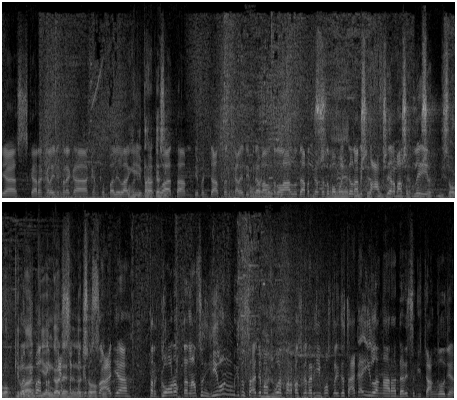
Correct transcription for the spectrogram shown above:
Ya, sekarang kali ini mereka akan kembali lagi. ditarik Baku gak sih? Atam di pencatan kali ini Oh, tidak mau ada. terlalu satu dari Buset, Staff buset, secara buset, masuk lane. buset, disolo kill Tiba-tiba lagi, enggak deh, tergesek enggak begitu disolo kill. saja, tergorok dan langsung hilang begitu saja membuat para pasukan dari EVOS Legends agak hilang arah dari segi jungle-nya.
